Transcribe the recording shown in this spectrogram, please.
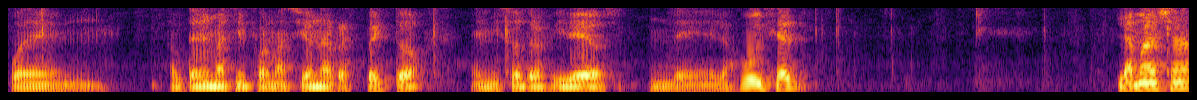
Pueden obtener más información al respecto en mis otros videos de los Bullhead. La malla,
